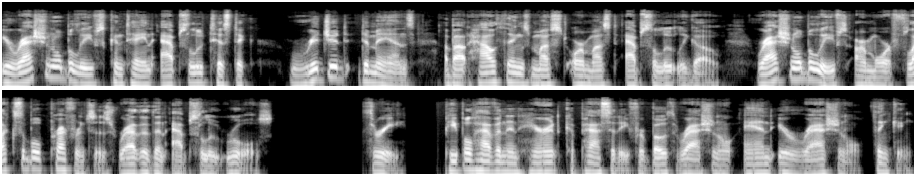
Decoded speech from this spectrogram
Irrational beliefs contain absolutistic, rigid demands about how things must or must absolutely go. Rational beliefs are more flexible preferences rather than absolute rules. 3. People have an inherent capacity for both rational and irrational thinking.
